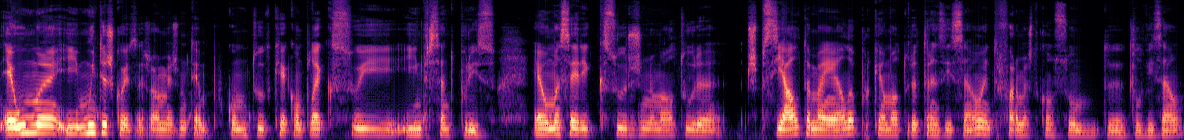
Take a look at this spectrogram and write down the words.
é uma e muitas coisas ao mesmo tempo, como tudo que é complexo e, e interessante por isso. É uma série que surge numa altura especial também ela, porque é uma altura de transição entre formas de consumo de televisão.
